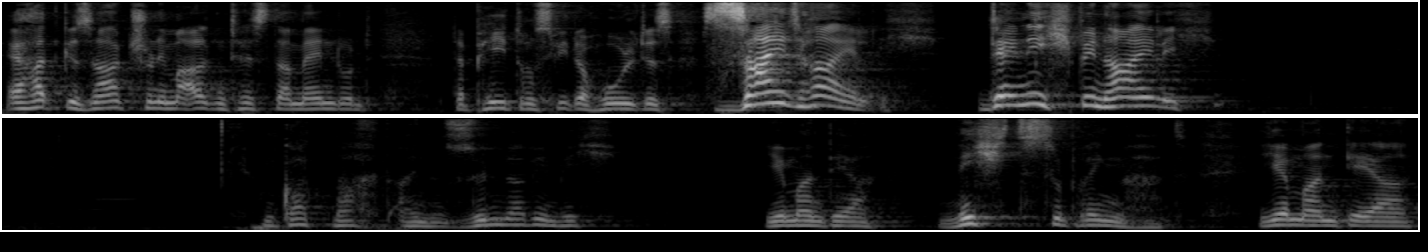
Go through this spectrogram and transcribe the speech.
Er hat gesagt schon im Alten Testament und der Petrus wiederholt es, seid heilig, denn ich bin heilig. Und Gott macht einen Sünder wie mich Jemand, der nichts zu bringen hat. Jemand, der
